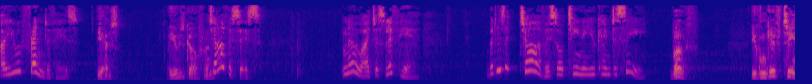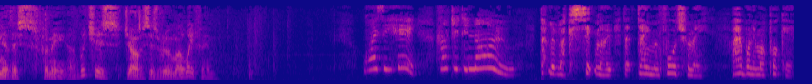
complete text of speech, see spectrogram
Are you a friend of his? Yes. Are you his girlfriend? Jarvis's? No, I just live here. But is it Jarvis or Tina you came to see? Both. You can give Tina this for me. Uh, which is Jarvis's room? I'll wait for him. Why is he here? How did he know? That looked like a sick note that Damon forged for me. I had one in my pocket.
